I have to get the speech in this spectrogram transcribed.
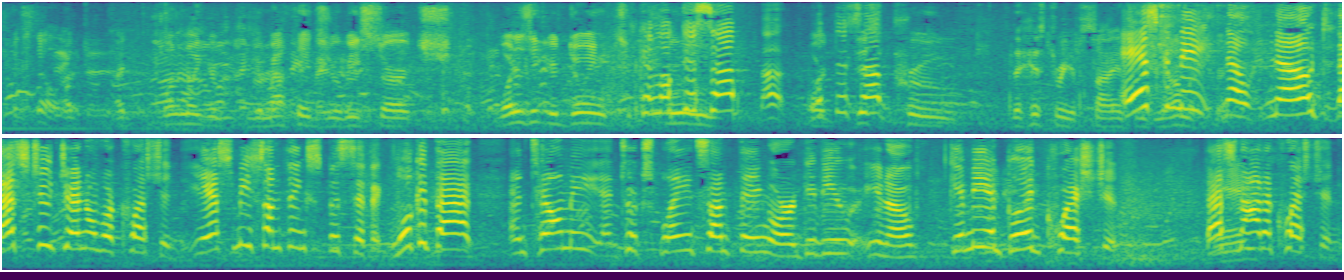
but still, I, I want to know your, your methods, your research. What is it you're doing to You can look this prove up. Uh, look this up. disprove the history of science? Ask me. No, no, that's too general a question. Ask me something specific. Look at that and tell me uh, to explain something or give you, you know, give me a good question. That's not a question.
